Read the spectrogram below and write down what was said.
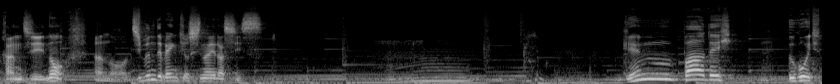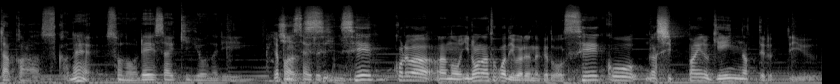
感じのあの自分で勉強しないらしいです。現場でひ動いてたからですかね。その零細企業なりやっぱ成これはあのいろんなところで言われるんだけど成功が失敗の原因になってるっていう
